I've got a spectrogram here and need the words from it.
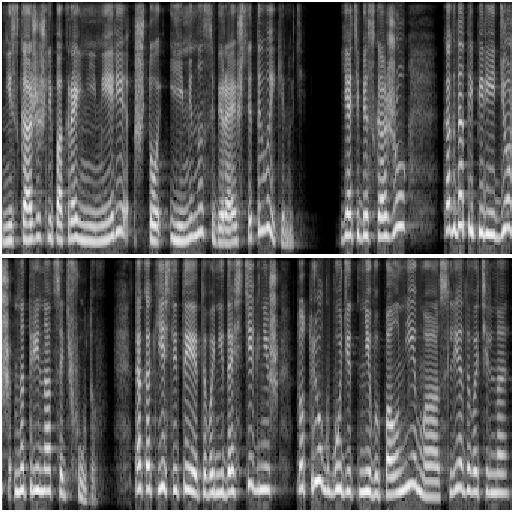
Не скажешь ли, по крайней мере, что именно собираешься ты выкинуть? Я тебе скажу, когда ты перейдешь на 13 футов, так как если ты этого не достигнешь, то трюк будет невыполним, а, следовательно,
